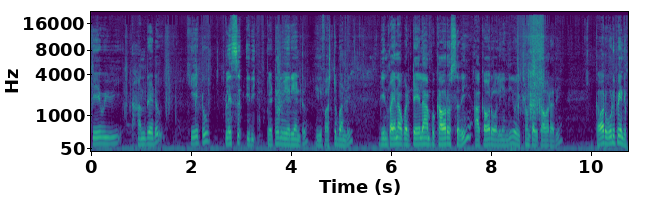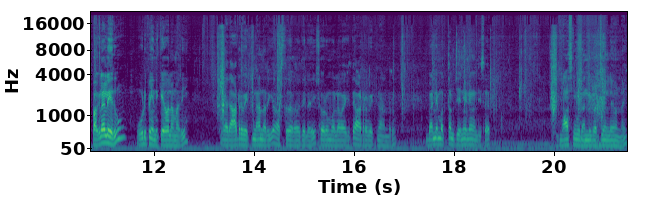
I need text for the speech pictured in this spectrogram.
KUV hundred K two plus ఇది పెట్రోల్ వేరియంట్. ఇది ఫస్ట్ బండి. దీనిపైన ఒక టే ల్యాంప్ కవర్ వస్తుంది. ఆ కవర్ వలిగింది ఇట్లుంటుంది కవర్ అది. కవర్ ఊడిపోయింది. పగలలేదు. ఊడిపోయింది కేవలం అది. అది ఆర్డర్ పెట్టినా అన్నారు వస్తుందో తెలియదు. షోరూమ్ వల్ల అయితే ఆర్డర్ పెట్టినా అన్నారు బండి మొత్తం జెన్యునే ఉంది సార్. గ్లాసులు కూడా అన్ని వర్జన్లే ఉన్నాయి.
